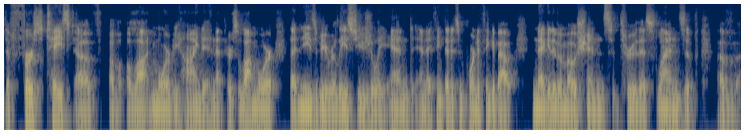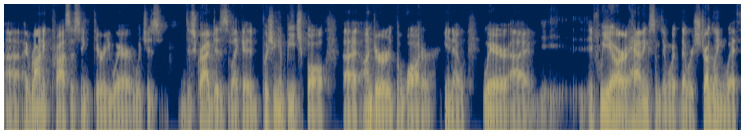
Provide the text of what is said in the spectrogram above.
the first taste of of a lot more behind it and that there's a lot more that needs to be released usually. And and i think that it's important to think about negative emotions through this lens of of uh, ironic processing theory where which is described as like a pushing a beach ball uh, under the water you know where uh, if we are having something that we're struggling with,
